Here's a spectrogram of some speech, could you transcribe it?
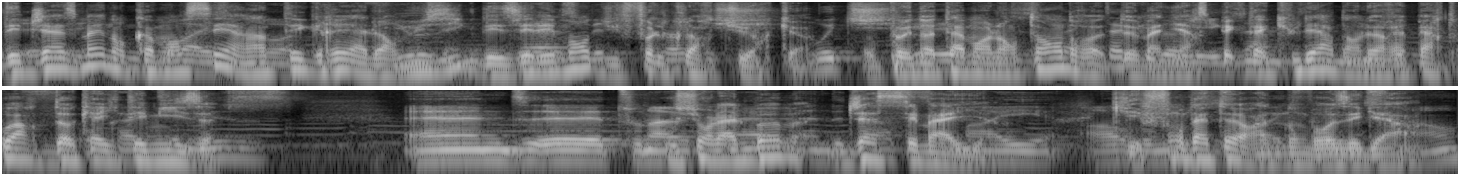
des jazzmen ont commencé à intégrer à leur musique des éléments du folklore turc. On peut notamment l'entendre de manière spectaculaire dans le répertoire Doc Temiz ou sur l'album Jazz Semai, qui est fondateur à de nombreux égards.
